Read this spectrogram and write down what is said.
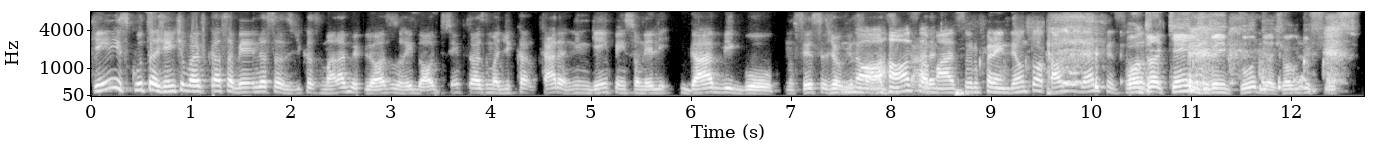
Quem escuta a gente vai ficar sabendo dessas dicas maravilhosas. O Rei do Áudio sempre traz uma dica. Cara, ninguém pensou nele. Gabigol. Não sei se vocês já ouviram falar Nossa, mas surpreendeu um total de zero pessoas. Contra quem? Juventude, é jogo difícil.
